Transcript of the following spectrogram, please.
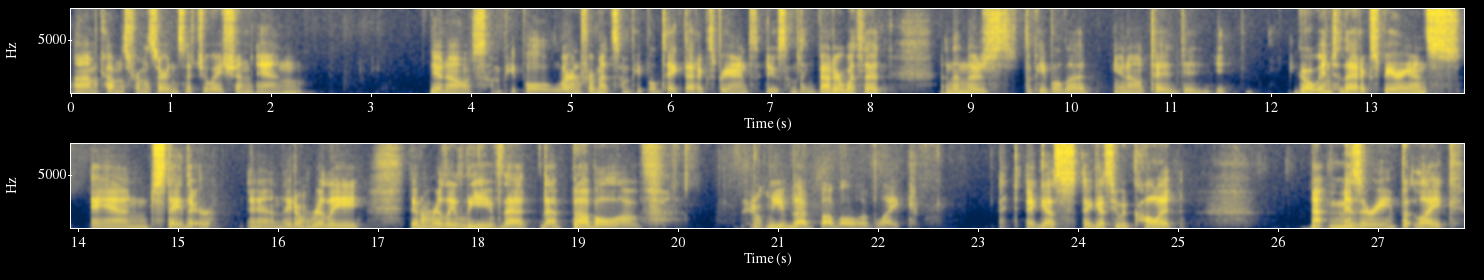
um, comes from a certain situation and you know some people learn from it some people take that experience to do something better with it and then there's the people that you know to, to go into that experience and stay there and they don't really they don't really leave that that bubble of they don't leave that bubble of like I, I guess I guess you would call it not misery, but like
